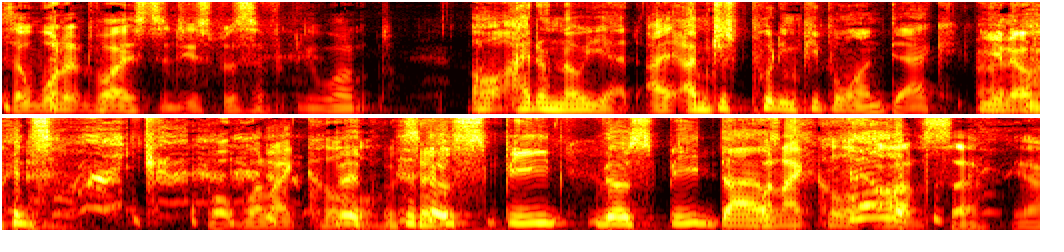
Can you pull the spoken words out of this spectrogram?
so, what advice did you specifically want? Oh, I don't know yet. I, I'm just putting people on deck. You know, it's like What when I call those speed those speed dials. when I call Help! answer. Yeah.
